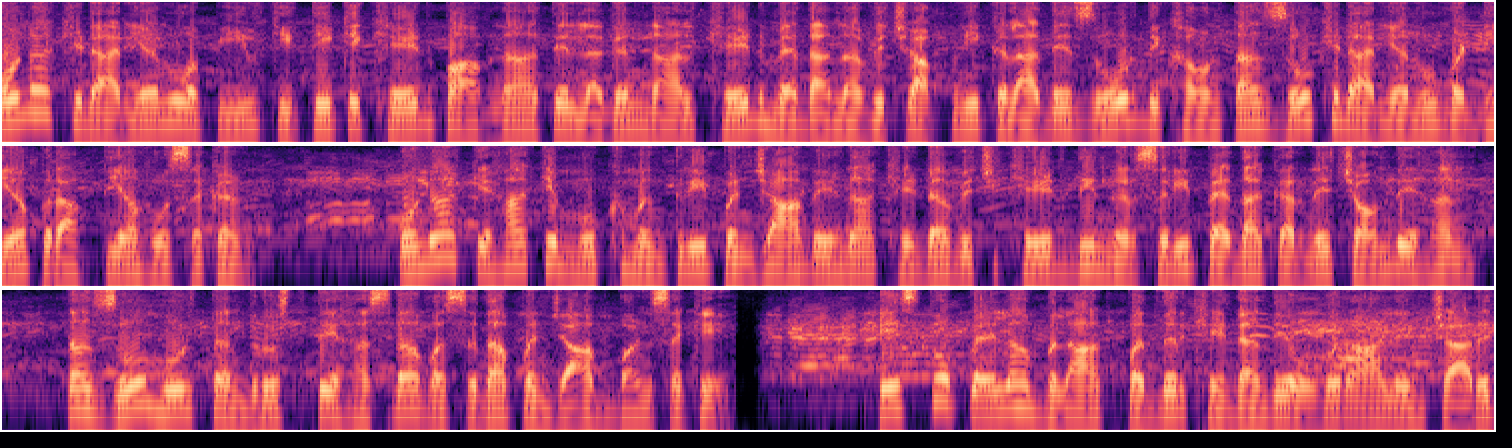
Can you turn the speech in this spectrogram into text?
ਉਹਨਾਂ ਖਿਡਾਰੀਆਂ ਨੂੰ ਅਪੀਲ ਕੀਤੀ ਕਿ ਖੇਡ ਭਾਵਨਾ ਅਤੇ ਲਗਨ ਨਾਲ ਖੇਡ ਮੈਦਾਨਾਂ ਵਿੱਚ ਆਪਣੀ ਕਲਾ ਦੇ ਜ਼ੋਰ ਦਿਖਾਉਣ ਤਾਂ ਜੋ ਖਿਡਾਰੀਆਂ ਨੂੰ ਵੱਡੀਆਂ ਪ੍ਰਾਪਤੀਆਂ ਹੋ ਸਕਣ। ਉਹਨਾਂ ਕਿਹਾ ਕਿ ਮੁੱਖ ਮੰਤਰੀ ਪੰਜਾਬ ਇਹਨਾਂ ਖੇਡਾਂ ਵਿੱਚ ਖੇਡ ਦੀ ਨਰਸਰੀ ਪੈਦਾ ਕਰਨੇ ਚਾਹੁੰਦੇ ਹਨ, ਤਾਂ ਜੋ ਮੁੜ ਤੰਦਰੁਸਤ ਤੇ ਹੱਸਦਾ ਵਸਦਾ ਪੰਜਾਬ ਬਣ ਸਕੇ। ਇਸ ਤੋਂ ਪਹਿਲਾਂ ਬਲਾਕ ਪੱਧਰ ਖੇਡਾਂ ਦੇ overall incharge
